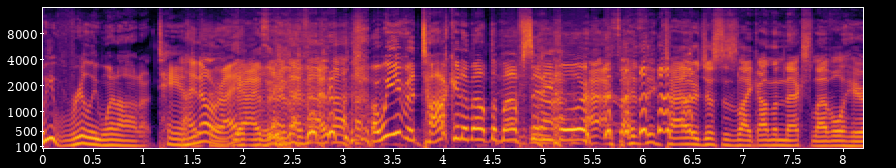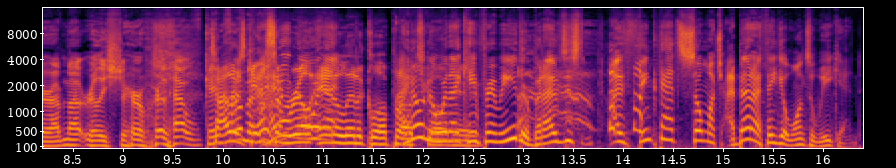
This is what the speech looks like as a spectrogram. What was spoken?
We really went on a tangent. I know, there. right? Yeah, I, I, I, Are we even talking about the Buffs anymore? I, I think Tyler just is like on the next level here. I'm not really sure where that came Tyler's from. but getting some real where that- analytical approach. I don't know where going that here. came from either, but I was just I think that's so much. I bet I think it once a weekend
